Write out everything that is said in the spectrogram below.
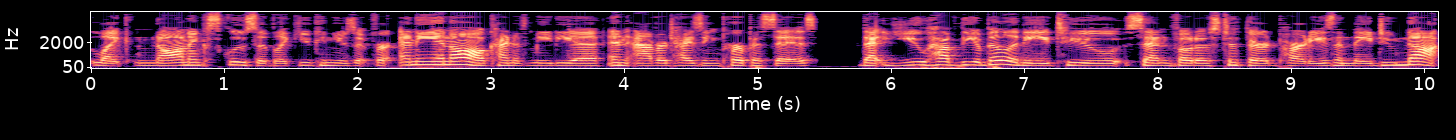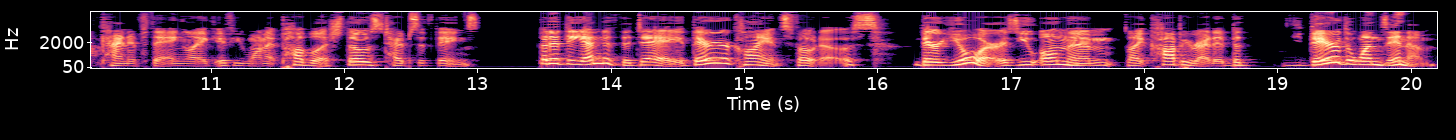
like non exclusive, like you can use it for any and all kind of media and advertising purposes. That you have the ability to send photos to third parties and they do not, kind of thing. Like if you want it published, those types of things. But at the end of the day, they're your client's photos. They're yours. You own them, like copyrighted, but they're the ones in them.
